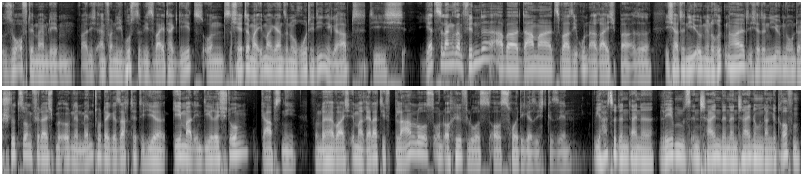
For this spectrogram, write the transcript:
so oft in meinem Leben, weil ich einfach nicht wusste, wie es weitergeht. Und ich hätte mal immer gern so eine rote Linie gehabt, die ich jetzt langsam finde, aber damals war sie unerreichbar. Also ich hatte nie irgendeinen Rückenhalt, ich hatte nie irgendeine Unterstützung, vielleicht mal irgendeinen Mentor, der gesagt hätte, hier, geh mal in die Richtung. Gab's nie. Von daher war ich immer relativ planlos und auch hilflos aus heutiger Sicht gesehen. Wie hast du denn deine lebensentscheidenden Entscheidungen dann getroffen,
